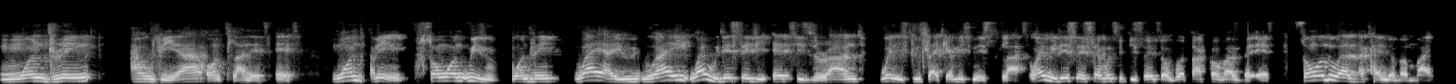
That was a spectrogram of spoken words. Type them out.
wondering how we are on planet Earth one i mean someone who is wondering why are you why why would they say the earth is round when it looks like everything is flat? Why would they say 70% of water covers the earth? Someone who has that kind of a mind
